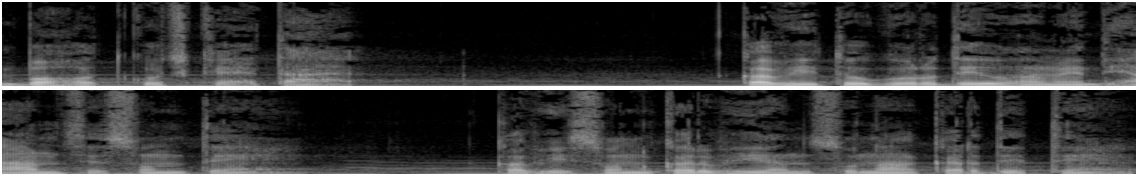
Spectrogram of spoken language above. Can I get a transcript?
बहुत कुछ कहता है। कभी तो गुरुदेव हमें ध्यान से सुनते हैं, कभी सुनकर भी अनसुना कर देते हैं।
